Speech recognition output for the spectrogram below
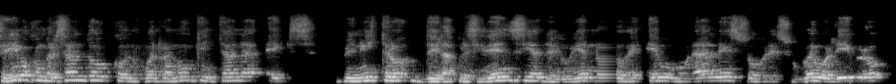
Seguimos conversando con Juan Ramón Quintana, ex ministro de la presidencia del gobierno de Evo Morales, sobre su nuevo libro,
